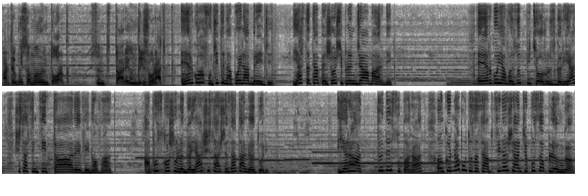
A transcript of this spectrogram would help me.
Ar trebui să mă întorc! Sunt tare îngrijorat! Ergo a fugit înapoi la Brigit. Ea stătea pe jos și plângea amarnic. Ergo i-a văzut piciorul zgâriat și s-a simțit tare vinovat. A pus coșul lângă ea și s-a așezat alături. Era atât de supărat încât n-a putut să se abțină și a început să plângă.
